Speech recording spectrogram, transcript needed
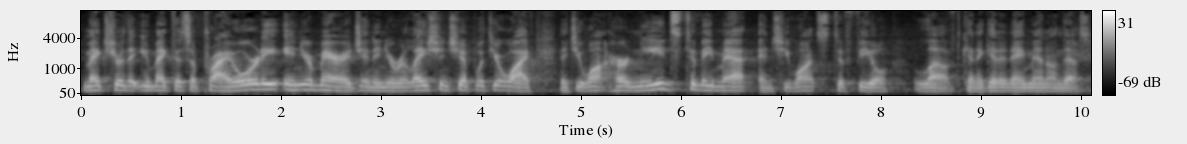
make sure that you make this a priority in your marriage and in your relationship with your wife, that you want her needs to be met and she wants to feel loved. Can I get an amen on this?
